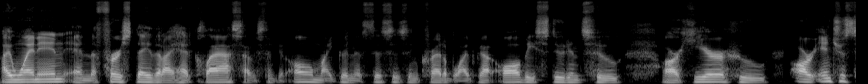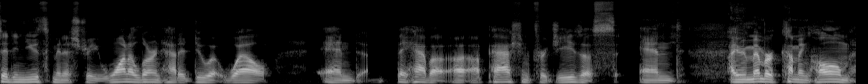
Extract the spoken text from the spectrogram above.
I went in, and the first day that I had class, I was thinking, oh my goodness, this is incredible. I've got all these students who are here who are interested in youth ministry, want to learn how to do it well and they have a, a, passion for Jesus. And I remember coming home,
